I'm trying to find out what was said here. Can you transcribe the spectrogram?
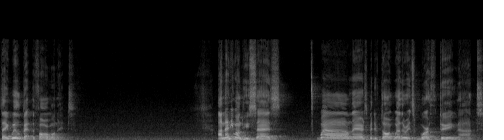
they will bet the farm on it. And anyone who says, well, there's a bit of doubt whether it's worth doing that,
